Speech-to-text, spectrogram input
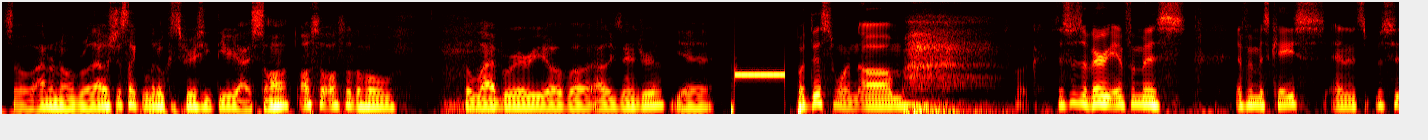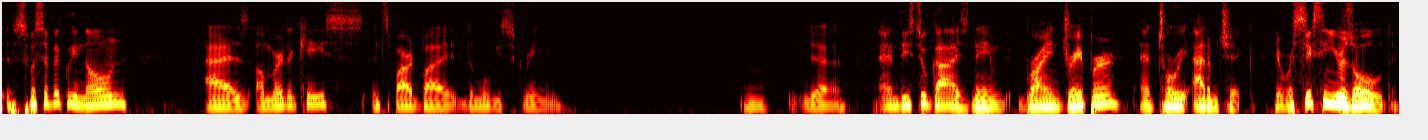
So I don't know, bro. That was just like a little conspiracy theory I saw. Also, also the whole, the library of uh, Alexandria. Yeah. But this one, um, fuck. This is a very infamous, infamous case, and it's speci- specifically known as a murder case inspired by the movie Scream. Mm. Yeah. And these two guys named Brian Draper and Torey Adamcik. They were 16 years old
